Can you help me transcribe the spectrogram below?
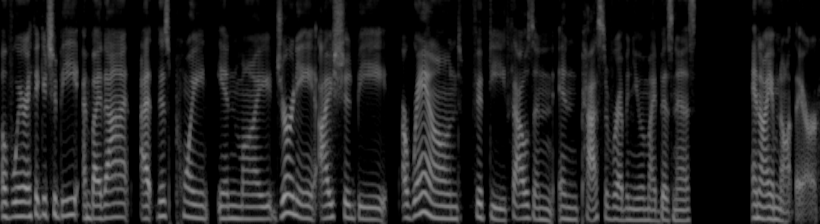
of where I think it should be. And by that, at this point in my journey, I should be around 50,000 in passive revenue in my business. And I am not there.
